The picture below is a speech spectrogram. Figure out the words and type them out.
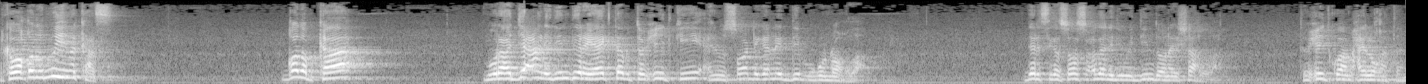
Marka waa qodob muhima kaas qodobkaa muraajacaan idin diraya kitaab tawxiidkii aynu soo dhiganay dib ugu noqda. Darsiga soo socdaan idin weydiin doona insha allah. Tawxiidku waa maxay luqatan?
